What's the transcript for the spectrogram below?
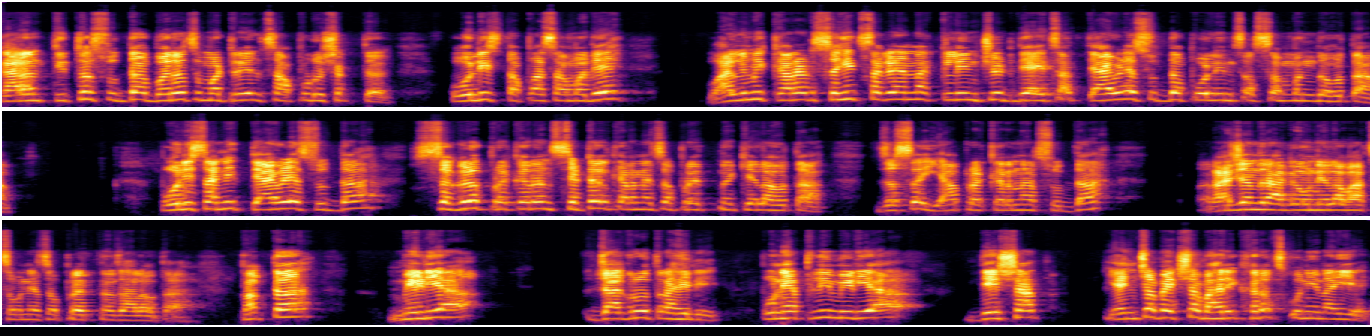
कारण तिथं सुद्धा बरंच मटेरियल सापडू शकतं. पोलीस तपासामध्ये वाल्मिक कराड सहित सगळ्यांना क्लीन चिट द्यायचा त्यावेळेस सुद्धा पोलिसांचा संबंध होता. पोलिसांनी त्यावेळेस सुद्धा सगळं प्रकरण सेटल करण्याचा प्रयत्न केला होता. जसं या प्रकरणात सुद्धा राजेंद्र आगवणेला वाचवण्याचा प्रयत्न झाला होता. फक्त मीडिया जागृत राहिली. पुण्यातली मीडिया देशात यांच्यापेक्षा भारी खरंच कोणी नाहीये.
